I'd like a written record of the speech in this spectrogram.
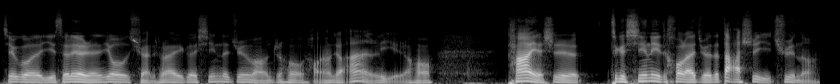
结果以色列人又选出来一个新的君王之后，好像叫暗利。然后他也是这个新利，后来觉得大势已去呢，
